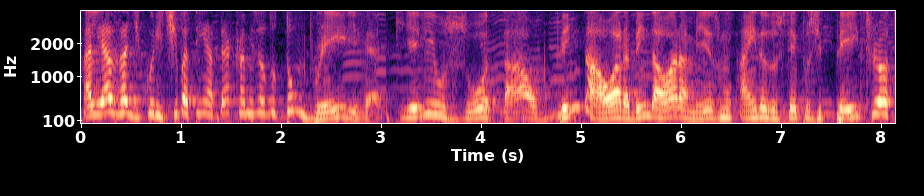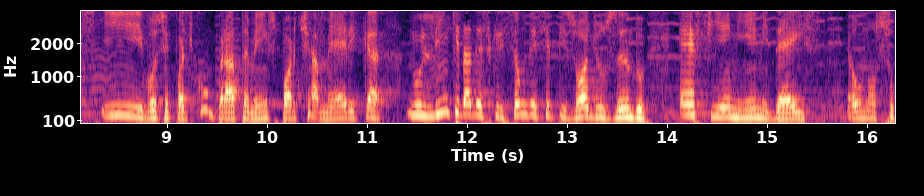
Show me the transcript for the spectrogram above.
Aliás, a de Curitiba tem até a camisa do Tom Brady, velho. Que ele usou tal. Bem da hora, bem da hora mesmo. Ainda dos tempos de Patriots. E você pode comprar também Esporte América no link da descrição desse episódio usando FNN10. É o nosso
